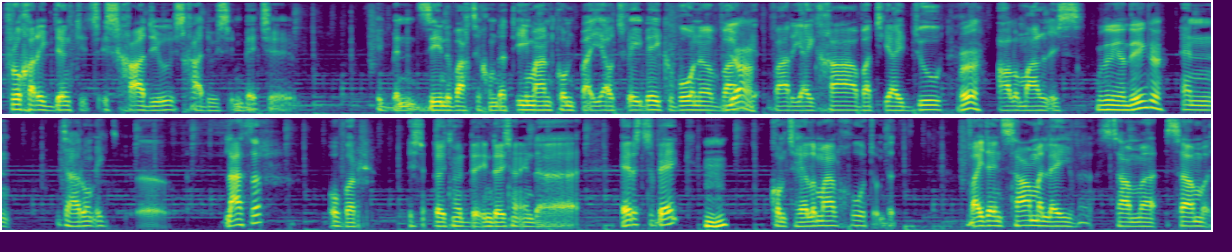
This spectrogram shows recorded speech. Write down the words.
vroeger ik denk het is schaduw. Schaduw is een beetje... Ik ben zenuwachtig omdat iemand komt bij jou twee weken wonen... waar, Ja. waar jij gaat, wat jij doet. Eh, Allemaal is... moet er niet aan denken. En daarom, ik, eh, later, over, in deze in de eerste week, Mhm. komt helemaal goed. Omdat wij zijn samen leven. Samen, samen,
